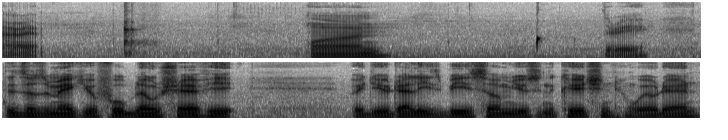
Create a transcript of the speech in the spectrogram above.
Alright. One. Three. This doesn't make you a full blown chef yet. But you'd at least be some use in the kitchen. Well then.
